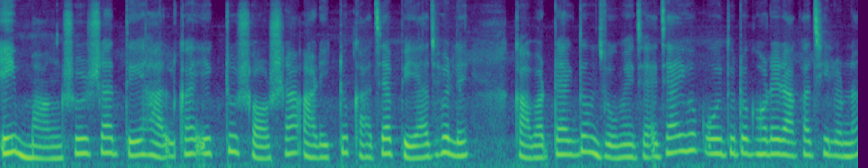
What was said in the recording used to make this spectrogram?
এই মাংসর সাথে হালকা একটু শসা আর একটু কাঁচা পেঁয়াজ হলে খাবারটা একদম জমে যায়। যাই হোক, ওই দুটো ঘরে রাখা ছিল না।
